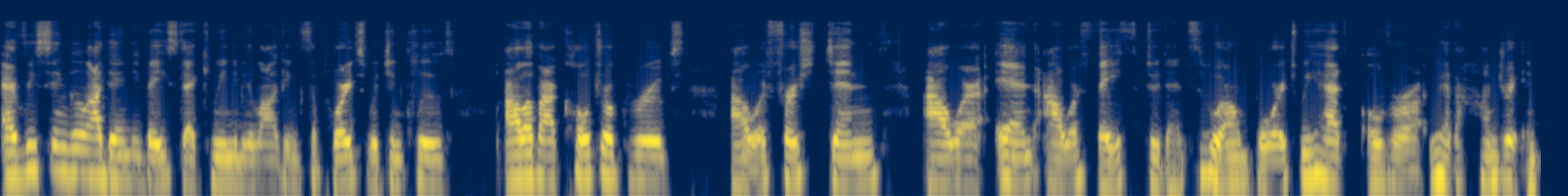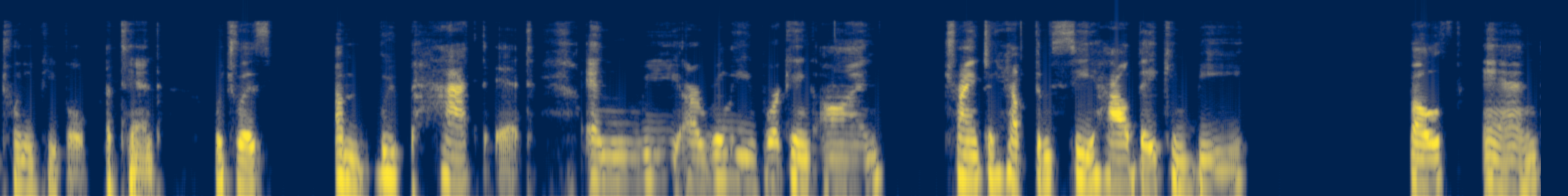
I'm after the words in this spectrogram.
every single identity base that community belonging supports, which includes all of our cultural groups, our first gen, our and our faith students who are on board. We had over we had 120 people attend, which was um, we packed it and we are really working on trying to help them see how they can be both and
